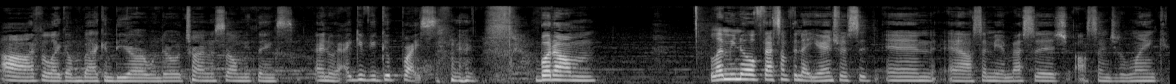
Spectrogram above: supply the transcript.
Uh, I feel like I'm back in DR when they were trying to sell me things. Anyway, I give you good price. but um, let me know if that's something that you're interested in. And send me a message. I'll send you the link.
